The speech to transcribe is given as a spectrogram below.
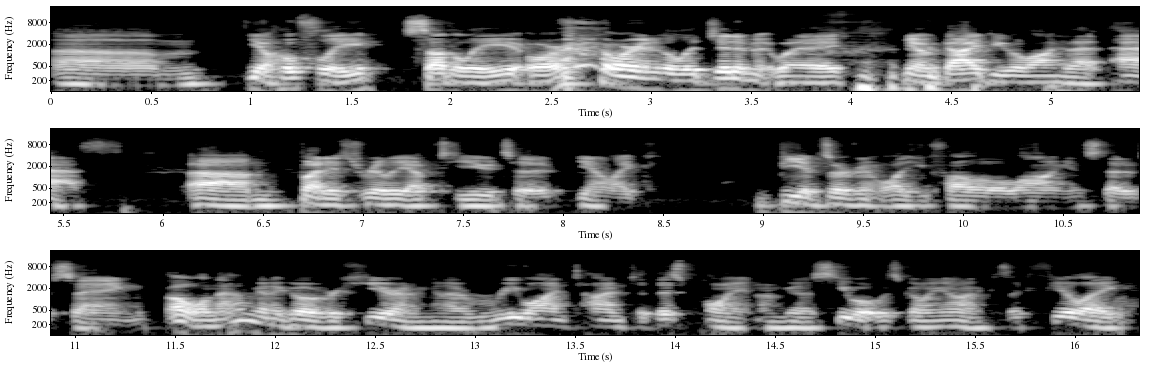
um, you know, hopefully subtly or or in a legitimate way, you know, guide you along that path. Um, but it's really up to you to, you know, like be observant while you follow along instead of saying, "Oh, well, now I'm going to go over here and I'm going to rewind time to this point. And I'm going to see what was going on." Because I feel like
